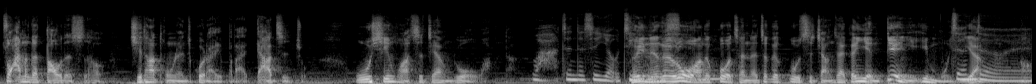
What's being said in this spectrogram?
抓那个刀的时候，其他同仁过来把他压制住。吴兴华是这样落网的，哇，真的是有所以那个落网的过程呢，这个故事讲起来跟演电影一模一样。的哎、哦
